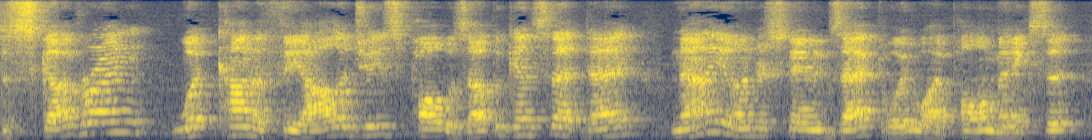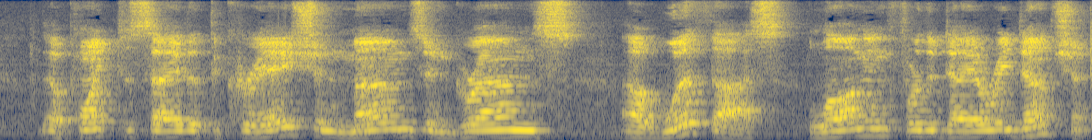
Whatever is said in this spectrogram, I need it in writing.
discovering what kind of theologies Paul was up against that day. Now you understand exactly why Paul makes it a point to say that the creation moans and groans uh, with us, longing for the day of redemption.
